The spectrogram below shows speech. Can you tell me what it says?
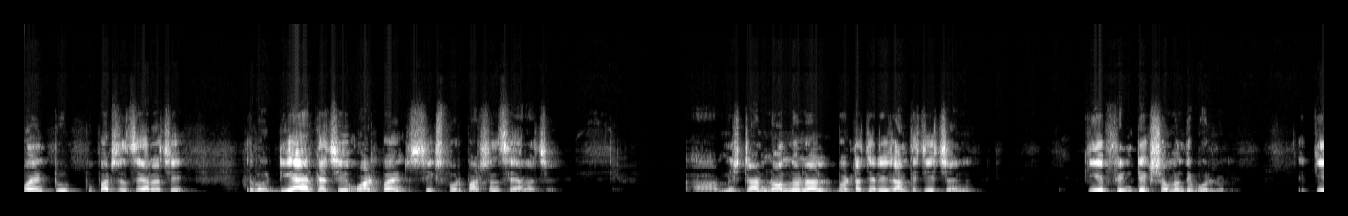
point two two percent share আছে এবং ডিআইয়ের কাছে one point six four percent share আছে। মিস্টার নন্দলাল ভট্টাচার্য জানতে চেয়েছেন, কে ফিনটেক সম্বন্ধে বলুন? কে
